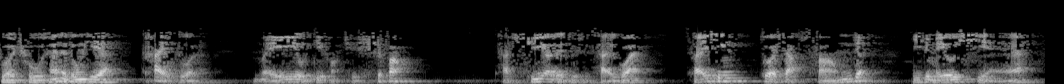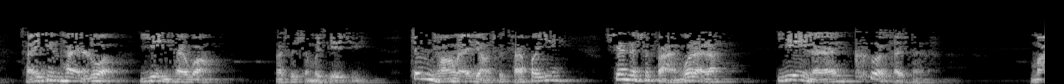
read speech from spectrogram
所储存的东西太多了，没有地方去释放。他需要的就是财官，财星坐下藏着，也就没有显。财星太弱，印太旺，那是什么结局？正常来讲是财坏印。现在是反过来了，印来克财神了，满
